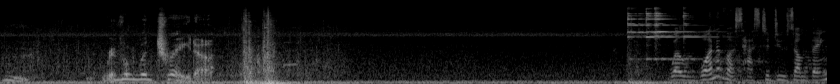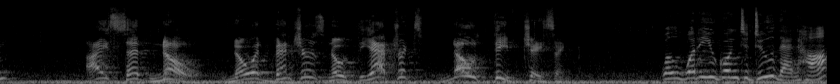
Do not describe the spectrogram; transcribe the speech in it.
Hmm. Riverwood Trader. Well, one of us has to do something. I said no. No adventures, no theatrics, no thief chasing. Well, what are you going to do then, huh?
